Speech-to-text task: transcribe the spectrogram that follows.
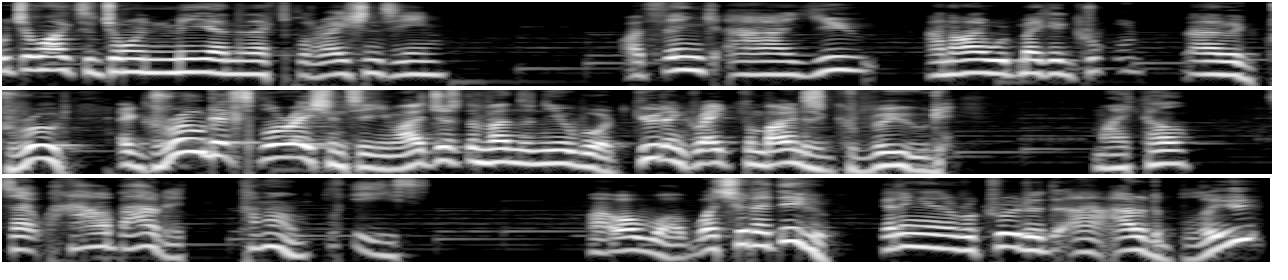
Would you like to join me and an exploration team? I think uh, you and I would make a Groot, uh, a Groot, a Groot exploration team. I just invented a new word. Good and great combined is Groot. Michael, so how about it? Come on, please. What, what, what should I do? Getting recruited uh, out of the blue?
